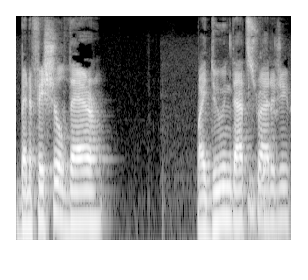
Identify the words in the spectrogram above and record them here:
beneficial there by doing that strategy?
